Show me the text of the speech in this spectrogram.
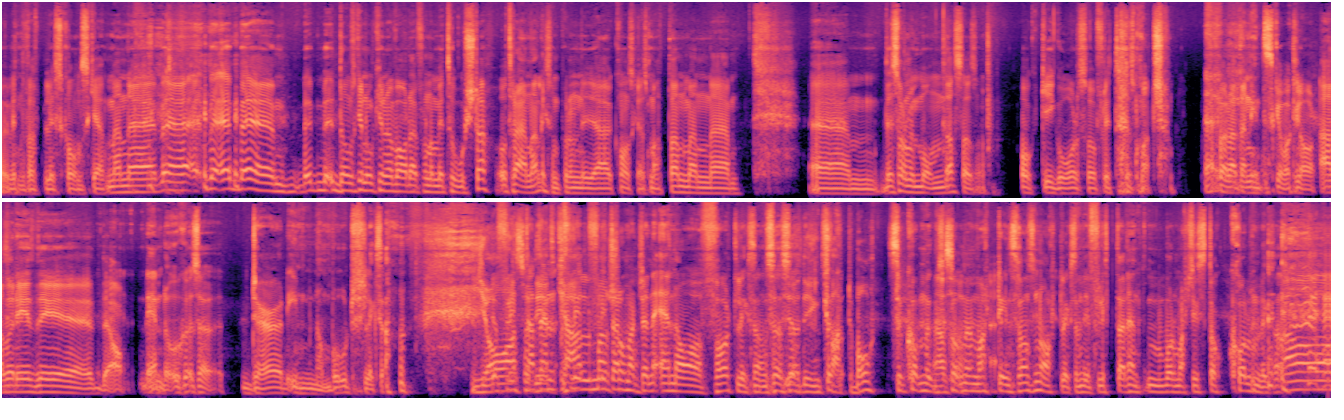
Jag vet inte varför det blev skånska. Men eh, eh, eh, eh, de ska nog kunna vara där från och med torsdag och träna liksom, på den nya konstgräsmattan. Men eh, det sa de i måndags alltså. Och igår så flyttades matchen. För att den inte ska vara klar. Alltså det, det, ja. Det är ändå så, död inombords. Liksom. ja, alltså, det är en, Kalmar flyttat som... matchen en avfart. Liksom. Så, så, Ja, det är ju en kvart bort. så, kommer, Alltså- så kommer Martinsson snart. Liksom. Vi flyttar vår match till Stockholm. Liksom. Ja,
